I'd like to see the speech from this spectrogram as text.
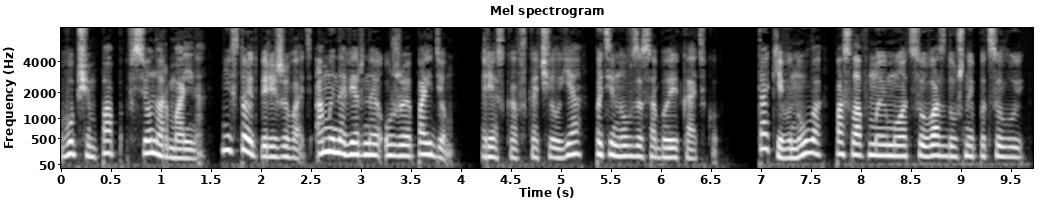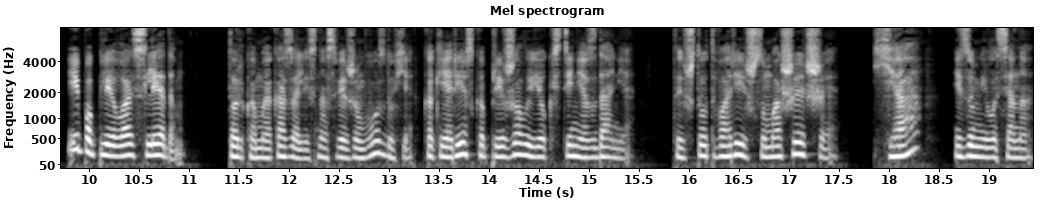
«В общем, пап, все нормально, не стоит переживать, а мы, наверное, уже пойдем. Резко вскочил я, потянув за собой и Катьку. Так кивнула, послав моему отцу воздушный поцелуй, и поплелась следом. Только мы оказались на свежем воздухе, как я резко прижал ее к стене здания. «Ты что творишь, сумасшедшая?» «Я?» — изумилась она.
